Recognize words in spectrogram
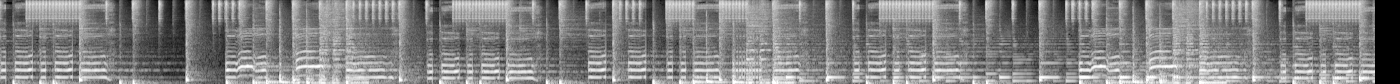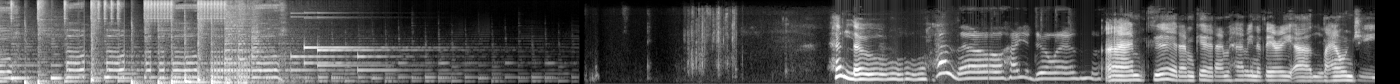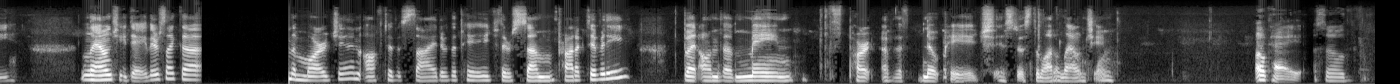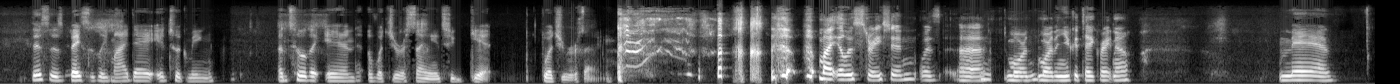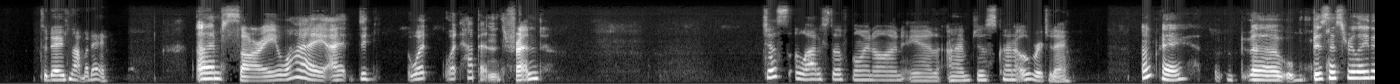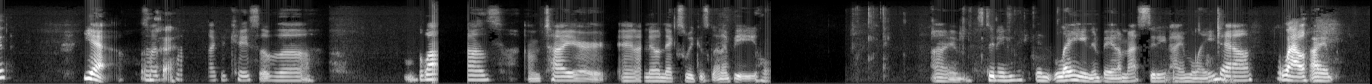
Hello. Good. I'm good. I'm having a very uh loungy loungy day. There's like a the margin off to the side of the page there's some productivity, but on the main part of the note page is just a lot of lounging. Okay, so this is basically my day. It took me until the end of what you were saying to get what you were saying. My illustration was uh more more than you could take right now. Man, today's not my day. I'm sorry. Why? I did what what happened, friend? Just a lot of stuff going on, and I'm just kind of over it today. Okay. Uh business related? Yeah. So Okay. like a case of the blahs. I'm tired, and I know next week is gonna be. I'm sitting in laying in bed. I'm not sitting. I am laying down. Wow. I am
